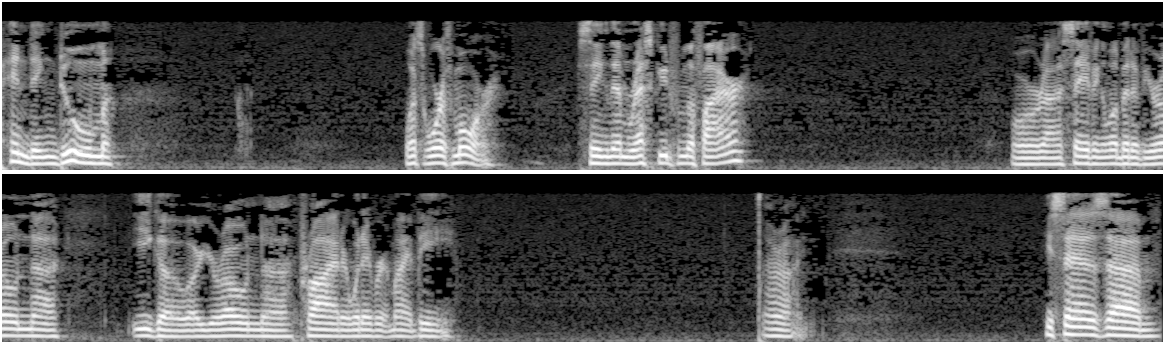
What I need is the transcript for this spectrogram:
pending doom. What's worth more? Seeing them rescued from the fire? Or uh, saving a little bit of your own uh, ego or your own uh, pride or whatever it might be? All right. He says, um,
